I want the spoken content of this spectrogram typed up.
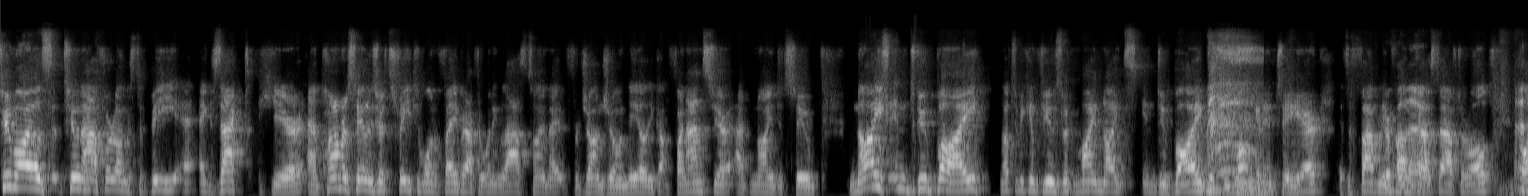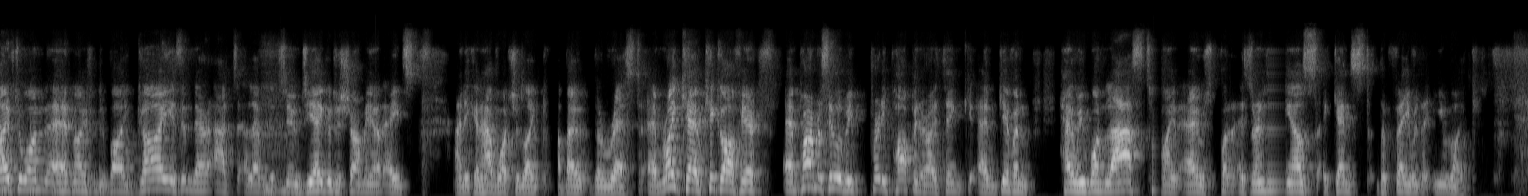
Two miles, two and a half furlongs to be exact here. And Palmer's Hill is your three to one favourite after winning last time out for Jonjo O'Neill. You got Financier at nine to two. Knight in Dubai, not to be confused with my nights in Dubai, which we won't get into here. It's a family podcast after all. Five to one uh, Knight in Dubai. Guy is in there at 11 to two. Diego de Charmil at eight and you can have what you like about the rest. Um, right, Kev, kick off here. Um, Hill will be pretty popular, I think, and um, given how we won last time out. But is there anything else against the favourite that you like?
